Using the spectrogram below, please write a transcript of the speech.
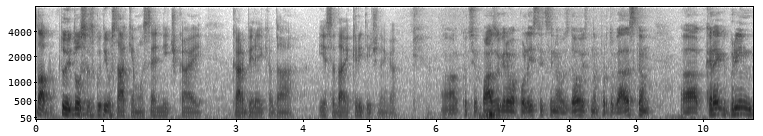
dobro, tudi to se zgodi vsakemu, vse nič kaj, kar bi rekel, da je sedaj kritičnega. Uh, kot si opazil, greva po lestvici na vzdolj na portugalskem. Uh, Craig Brin,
